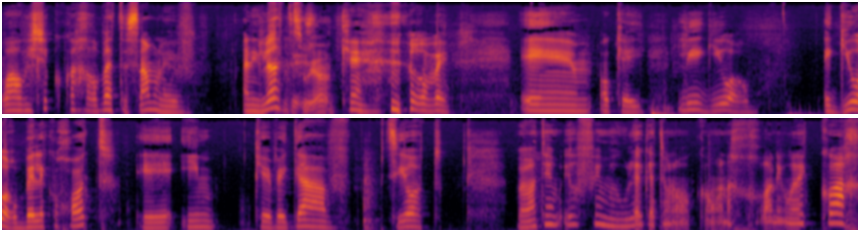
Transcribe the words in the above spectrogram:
וואו, יש לי כל כך הרבה, אתה שם לב. אני לא יודעת... מצוין. כן, הרבה. אמ, אוקיי, לי הגיעו, הר... הגיעו הרבה לקוחות אה, עם כאבי גב, פציעות, ואמרתי להם, יופי, מעולה, הגעתם למקום הנכון, עם מלא כוח.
